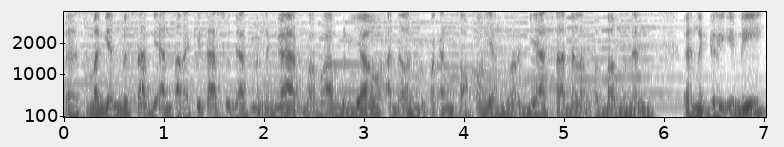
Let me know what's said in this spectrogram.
sebagian besar di antara kita sudah mendengar bahwa beliau adalah merupakan tokoh yang luar biasa dalam pembangunan pembangunan uh, negeri ini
